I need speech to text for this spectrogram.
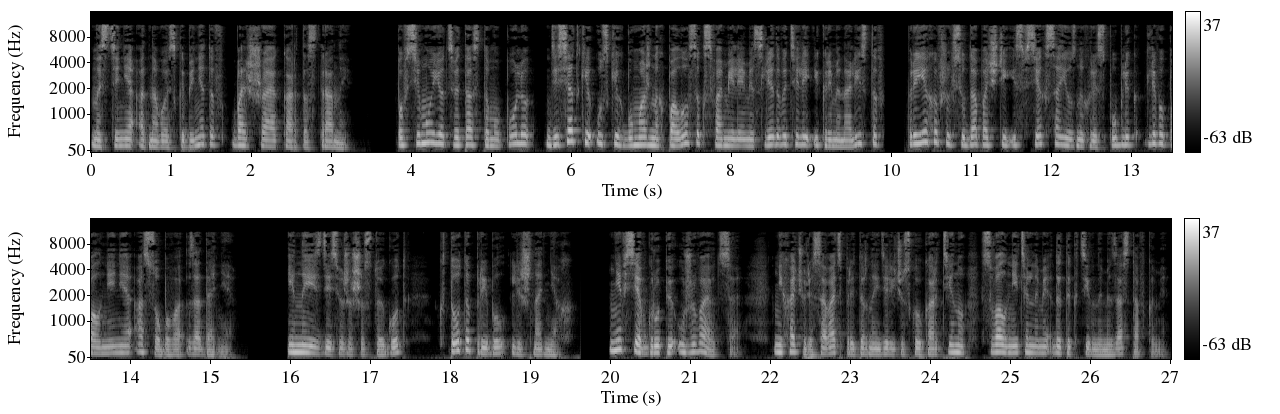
На стене одного из кабинетов большая карта страны. По всему ее цветастому полю десятки узких бумажных полосок с фамилиями следователей и криминалистов приехавших сюда почти из всех союзных республик для выполнения особого задания. Иные здесь уже шестой год, кто-то прибыл лишь на днях. Не все в группе уживаются. Не хочу рисовать приторно-идиллическую картину с волнительными детективными заставками.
